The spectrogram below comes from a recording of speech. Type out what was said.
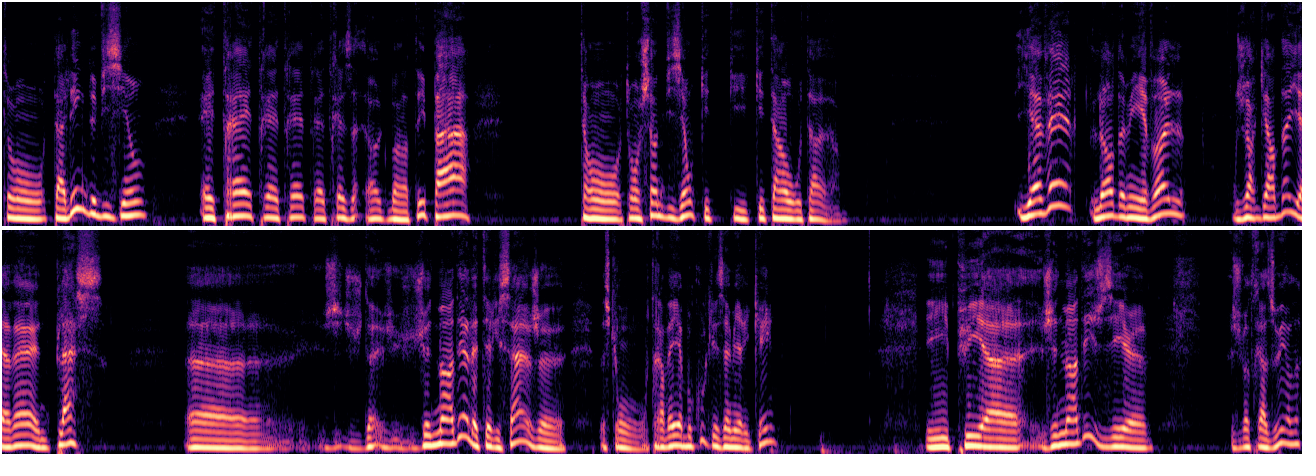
Ton, ta ligne de vision est très, très, très, très, très augmentée par ton, ton champ de vision qui, qui- est en hauteur. Il y avait, lors de mes vols, je regardais, il y avait une place. euh, j- j- J'ai demandé à l'atterrissage, euh, parce qu'on travaillait beaucoup avec les Américains. Et puis, euh, j'ai demandé, je dis, euh, je vais traduire, là.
